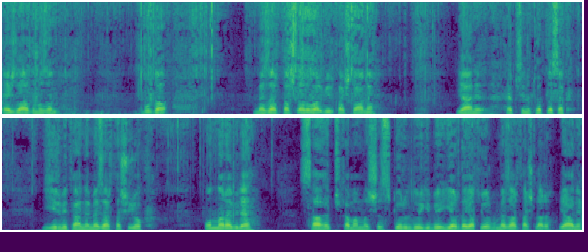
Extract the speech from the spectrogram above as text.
Ecdadımızın burada mezar taşları var birkaç tane. Yani hepsini toplasak 20 tane mezar taşı yok. Onlara bile sahip çıkamamışız. Görüldüğü gibi yerde yatıyor bu mezar taşları. Yani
